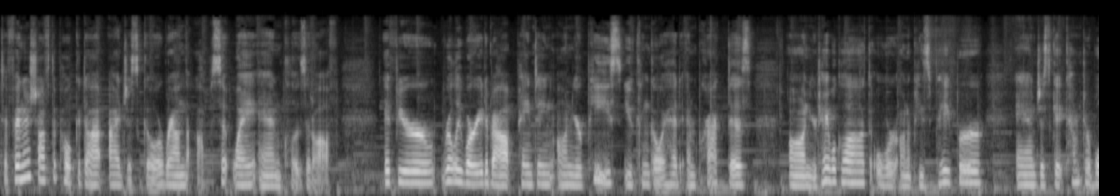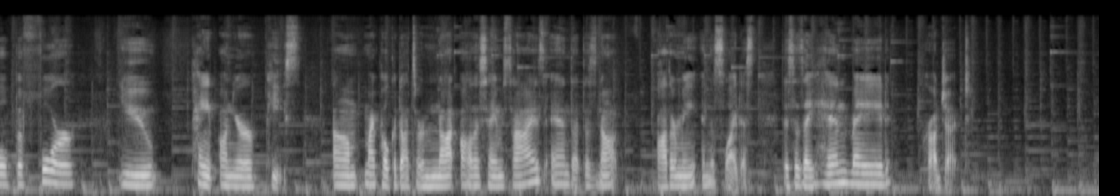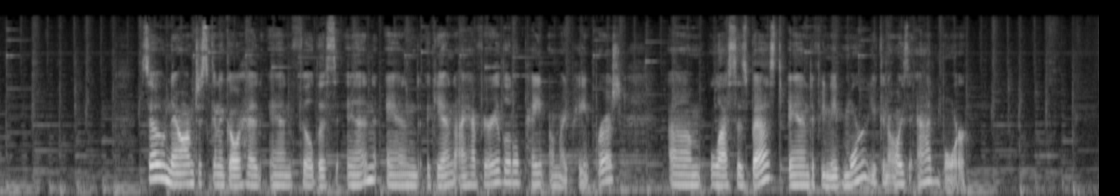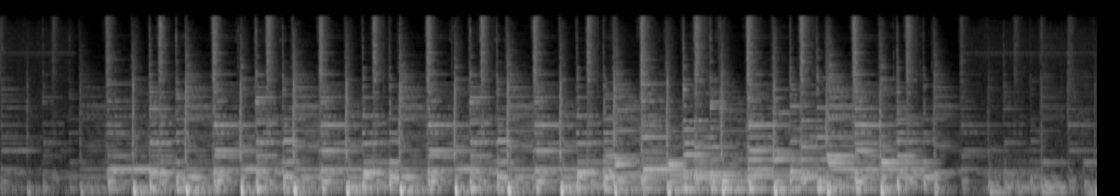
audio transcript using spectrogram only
To finish off the polka dot, I just go around the opposite way and close it off. If you're really worried about painting on your piece, you can go ahead and practice on your tablecloth or on a piece of paper and just get comfortable before you paint on your piece. Um, my polka dots are not all the same size and that does not bother me in the slightest. This is a handmade project. So now I'm just gonna go ahead and fill this in. And again, I have very little paint on my paintbrush. Um, less is best, and if you need more, you can always add more.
